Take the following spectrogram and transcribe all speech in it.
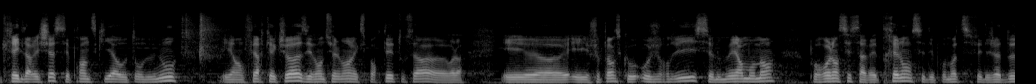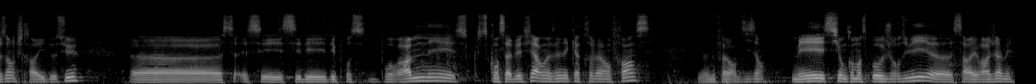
Et créer de la richesse, c'est prendre ce qu'il y a autour de nous et en faire quelque chose, éventuellement l'exporter, tout ça. euh, voilà. Et, euh, et je pense qu'aujourd'hui, c'est le meilleur moment pour relancer. Ça va être très long. C'est des, moi, ça fait déjà deux ans que je travaille dessus. Euh, c'est des, pour ramener ce, qu'on savait faire dans les années 80 en France. Il va nous falloir 10 ans. Mais si on commence pas aujourd'hui, euh, ça arrivera jamais.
